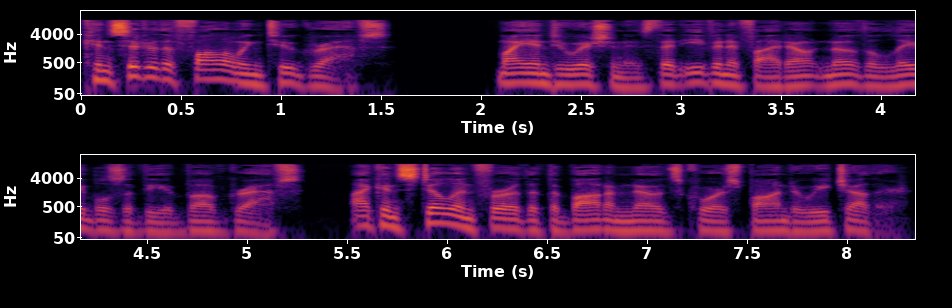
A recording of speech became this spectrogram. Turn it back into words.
Consider the following two graphs. My intuition is that even if I don't know the labels of the above graphs, I can still infer that the bottom nodes correspond to each other.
